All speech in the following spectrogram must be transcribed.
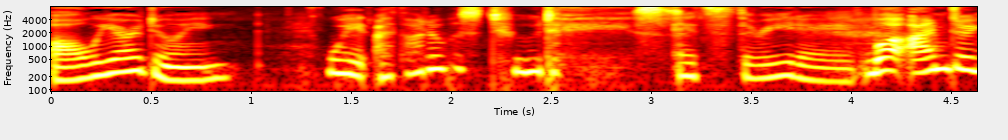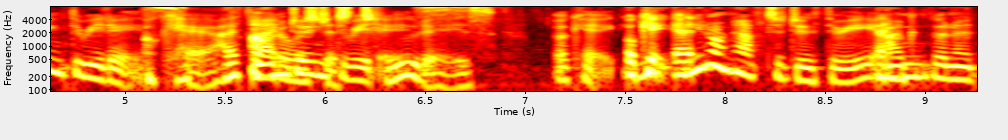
all we are doing Wait, I thought it was two days. It's three days. Well, I'm doing three days. Okay, I thought I'm it was doing just three two days. Okay. Okay, You, and- you don't have to do three. I'm gonna.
